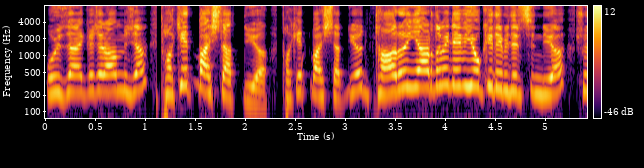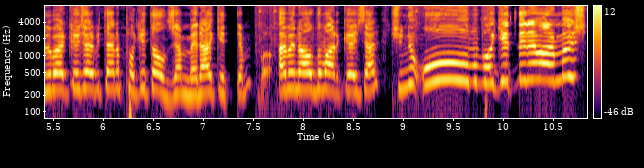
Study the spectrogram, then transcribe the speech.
O yüzden arkadaşlar almayacağım. Paket başlat diyor. Paket başlat diyor. Tarık'ın yardımıyla evi yok edebilirsin diyor. Şöyle arkadaşlar bir tane paket alacağım. Merak ettim. Hemen aldım arkadaşlar. Şimdi o bu pakette ne varmış?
